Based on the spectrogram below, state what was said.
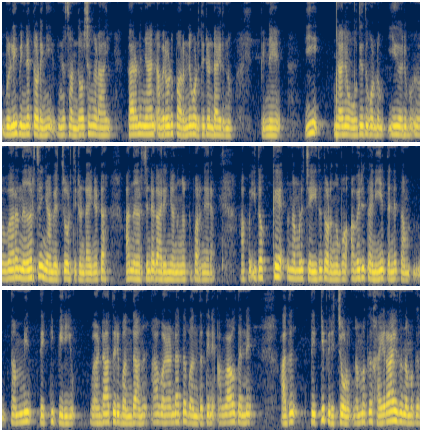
വിളി പിന്നെ തുടങ്ങി. പിന്നെ സന്തോഷങ്ങളായി. കാരണം ഞാൻ അവരോട് പറഞ്ഞു കൊടുത്തിട്ടുണ്ടായിരുന്നു. പിന്നെ ഈ ഞാൻ ഓതിയത് കൊണ്ടും ഈ ഒരു വേറെ നേർച്ചയും ഞാൻ വെച്ചു കൊടുത്തിട്ടുണ്ടായിന് കേട്ടോ. ആ നേർച്ചന്റെ കാര്യം ഞാൻ നിങ്ങൾക്ക് പറഞ്ഞുതരാം. അപ്പോൾ ഇതൊക്കെ നമ്മൾ ചെയ്തു തുടങ്ങുമ്പോൾ അവർ തനിയെ തന്നെ തം തമ്മി തെറ്റിപ്പിരിയും. വേണ്ടാത്തൊരു ബന്ധമാണ് ആ വേണ്ടാത്ത ബന്ധത്തിന് അള്ളാഹു തന്നെ അത് തെറ്റിപ്പിരിച്ചോളും. നമുക്ക് ഹൈറായത് നമുക്ക്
